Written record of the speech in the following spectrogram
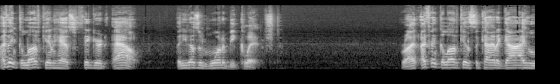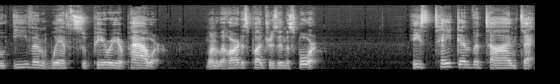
I think Golovkin has figured out that he doesn't want to be clinched. Right? I think Golovkin's the kind of guy who, even with superior power, one of the hardest punchers in the sport, he's taken the time to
